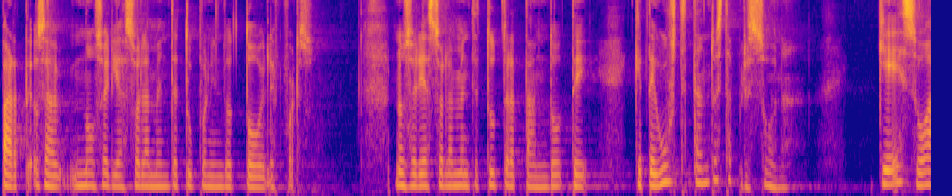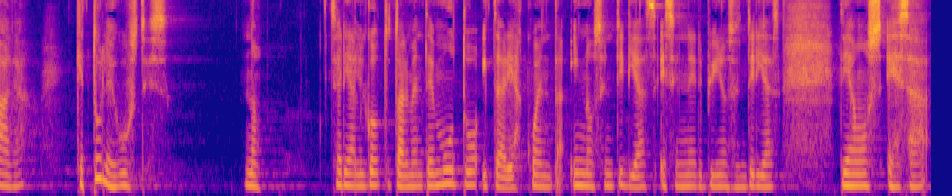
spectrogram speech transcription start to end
Parte, o sea, no sería solamente tú poniendo todo el esfuerzo. No sería solamente tú tratando de que te guste tanto esta persona que eso haga que tú le gustes. No, sería algo totalmente mutuo y te darías cuenta y no sentirías ese nervio y no sentirías, digamos, esa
